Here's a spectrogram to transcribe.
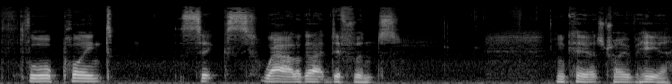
4.6, wow, look at that difference. Okay, let's try over here.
